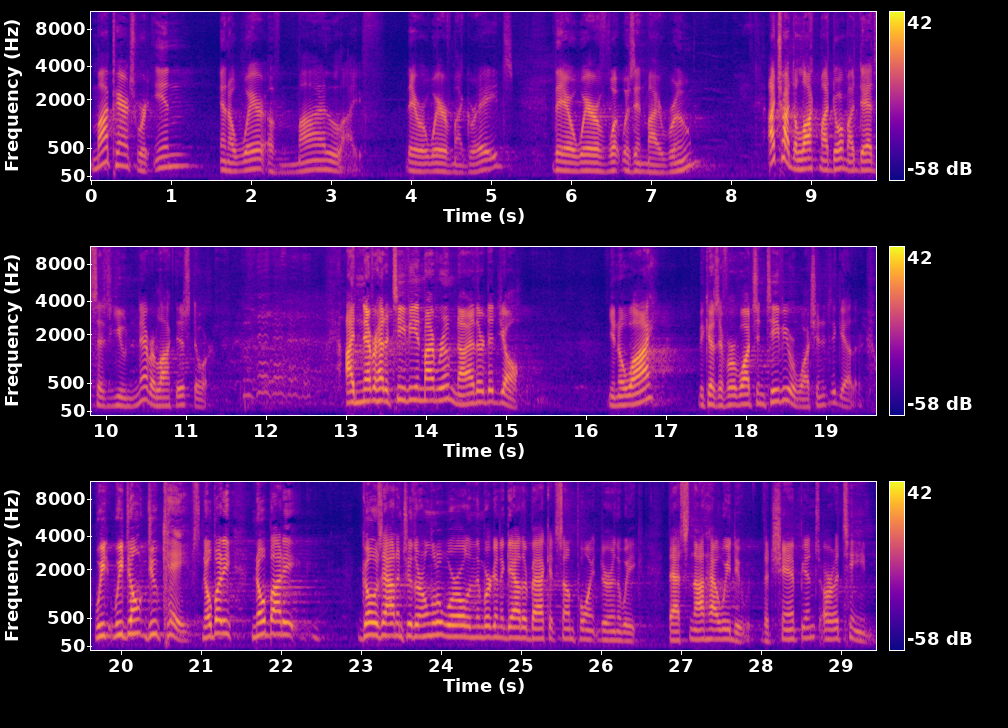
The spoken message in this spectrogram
My parents were in and aware of my life. They were aware of my grades. They were aware of what was in my room. I tried to lock my door. My dad says, You never lock this door. I never had a TV in my room, neither did y'all. You know why? Because if we're watching TV, we're watching it together. We, we don't do caves. Nobody, nobody goes out into their own little world and then we're going to gather back at some point during the week. That's not how we do it. The champions are a team.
